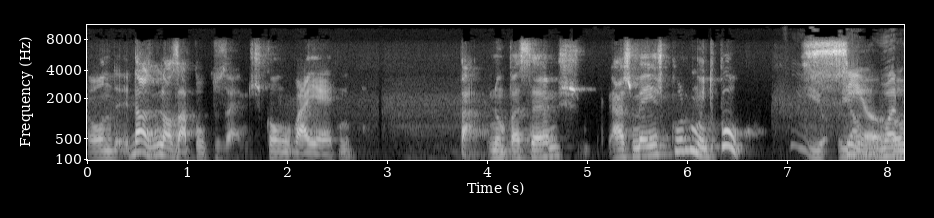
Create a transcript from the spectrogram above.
Onde nós, nós há poucos anos, com o Bayern, pá, não passamos às meias por muito pouco. Sim, e ao, ao,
